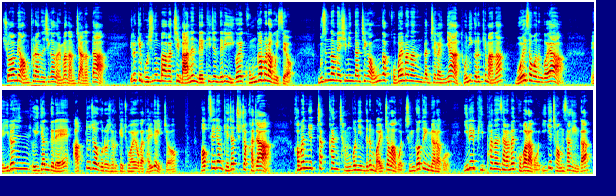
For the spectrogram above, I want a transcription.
쇼하며 언플하는 시간 얼마 남지 않았다 이렇게 보시는 바와 같이 많은 네티즌들이 이거에 공감을 하고 있어요 무슨 놈의 시민단체가 온갖 고발만 하는 단체가 있냐 돈이 그렇게 많아? 뭐해서 버는 거야? 예, 이런 의견들에 압도적으로 저렇게 좋아요가 달려있죠 법세련 계좌 추적하자 검안 유착한 장본인들은 멀쩡하고 증거도 인멸하고 이를 비판한 사람을 고발하고 이게 정상인가?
